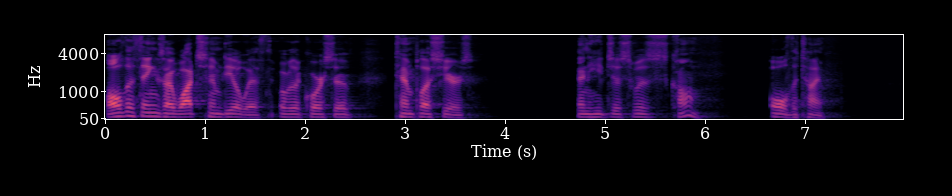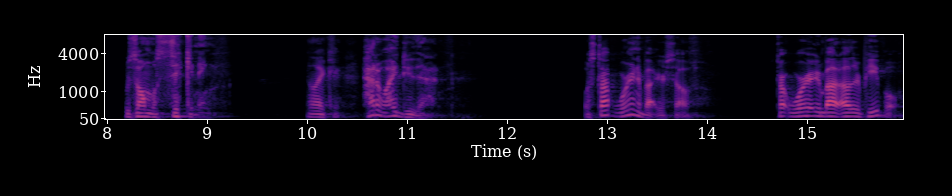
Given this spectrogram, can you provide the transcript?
All the things I watched him deal with over the course of 10 plus years, and he just was calm all the time. Was almost sickening. Like, how do I do that? Well, stop worrying about yourself. Start worrying about other people.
